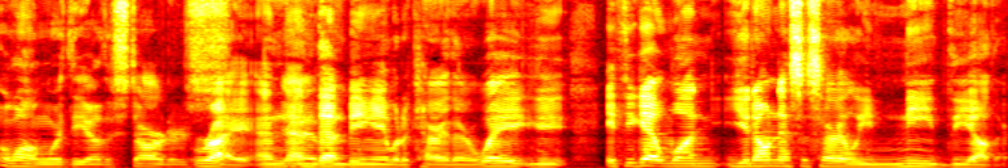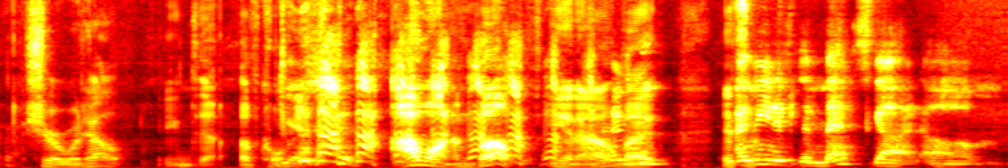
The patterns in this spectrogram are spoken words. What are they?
Along with the other starters. Right. And, Yeah, and them being able to carry their weight. You, if you get one, you don't necessarily need the other. Sure would help. Of course. Yeah. I want them both, you know, I but mean- it's I mean, if the Mets got um,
